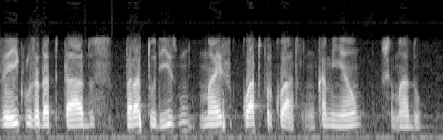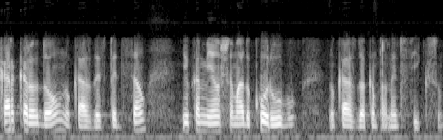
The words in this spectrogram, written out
veículos adaptados para turismo mais 4x4, um caminhão chamado Carcarodon, no caso da expedição, e o caminhão chamado Corubo, no caso do acampamento fixo.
